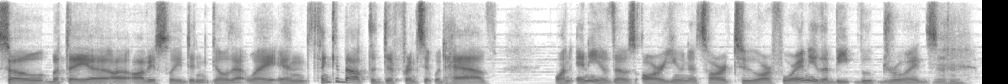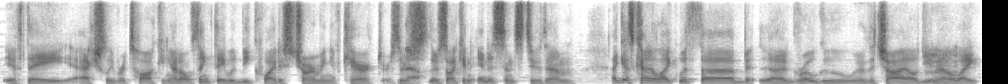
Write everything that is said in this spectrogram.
So, but they uh, obviously didn't go that way. And think about the difference it would have on any of those R units, R2, R4, any of the beep boop droids, Mhm. if they actually were talking. I don't think they would be quite as charming of characters. There's there's like an innocence to them. I guess kind of like with uh, uh, Grogu or the child, you know, Mhm. like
